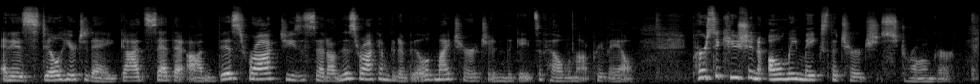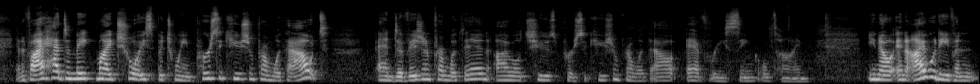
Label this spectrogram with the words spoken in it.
and is still here today. God said that on this rock, Jesus said, On this rock I'm going to build my church, and the gates of hell will not prevail. Persecution only makes the church stronger. And if I had to make my choice between persecution from without and division from within, I will choose persecution from without every single time you know and i would even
